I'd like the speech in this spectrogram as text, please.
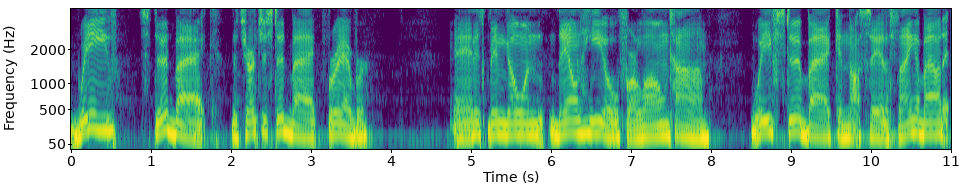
We've stood back, the church has stood back forever, and it's been going downhill for a long time. We've stood back and not said a thing about it,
